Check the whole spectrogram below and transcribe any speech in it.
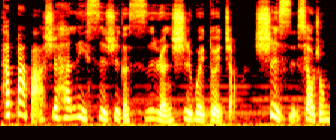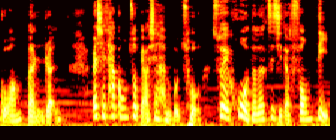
他爸爸是亨利四世的私人侍卫队长，誓死效忠国王本人，而且他工作表现很不错，所以获得了自己的封地，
